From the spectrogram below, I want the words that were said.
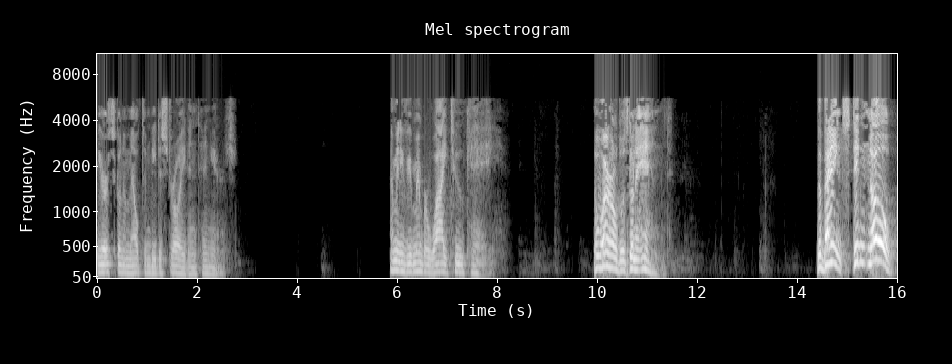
the earth's going to melt and be destroyed in 10 years. How many of you remember Y2K? The world was going to end. The banks didn't know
